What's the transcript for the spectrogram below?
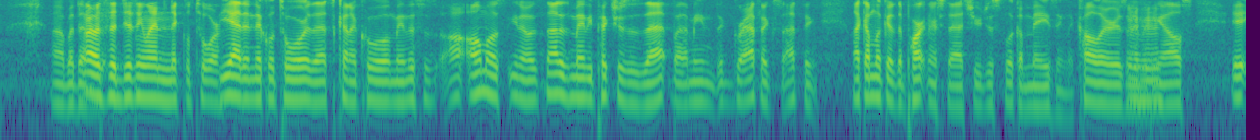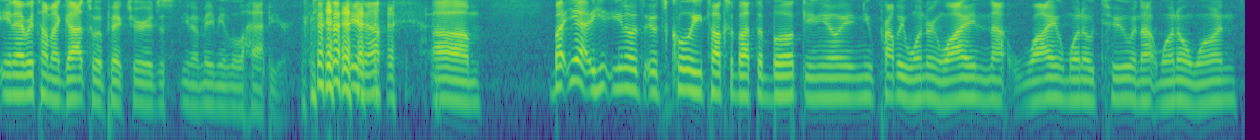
uh, but that Oh, it's the Disneyland Nickel tour. yeah, the nickel tour. That's kind of cool. I mean, this is almost you know, it's not as many pictures as that, but I mean, the graphics. I think, like I'm looking at the partner statue, just look amazing. The colors and everything Mhm. else. It, you know, every time I got to a picture, it just you know made me a little happier. you know. Um, but yeah, he, you know, it's, it's cool. He talks about the book, and you know, and you're probably wondering why not why 102 and not 101.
